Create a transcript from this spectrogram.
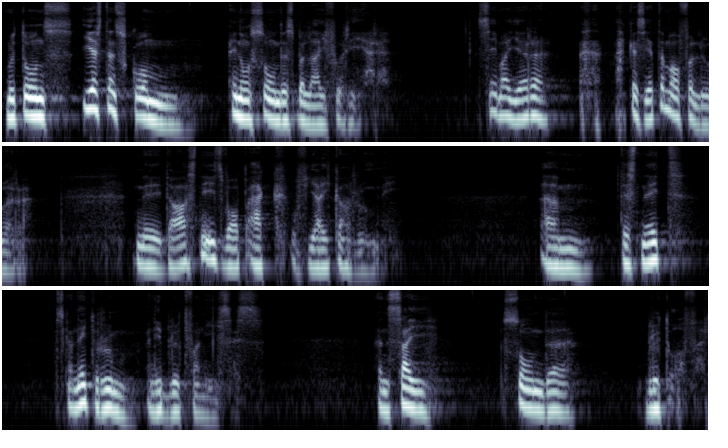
Moet ons eerstens kom en ons sondes bely voor die Here. Sê maar Here, ek is heeltemal verlore. Nee, daar's nie iets waarop ek of jy kan roem nie. Ehm um, dis net ons kan net roem in die bloed van Jesus. In sy sonde bloedoffer.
